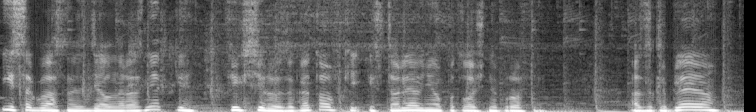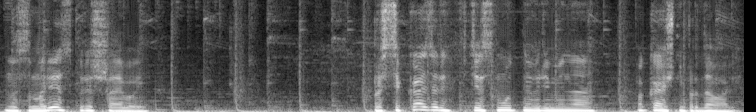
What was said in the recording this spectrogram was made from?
И согласно сделанной разметке, фиксирую заготовки и вставляю в него потолочный профиль, а закрепляю на саморез пресс шайбой. Просекатель в те смутные времена пока еще не продавали.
